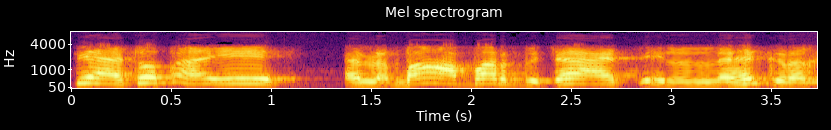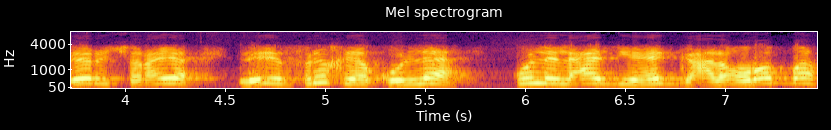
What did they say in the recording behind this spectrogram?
فيها تبقى إيه؟ المعبر بتاعه الهجرة غير الشرعية لإفريقيا كلها. كل اللي عايز يهج على أوروبا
